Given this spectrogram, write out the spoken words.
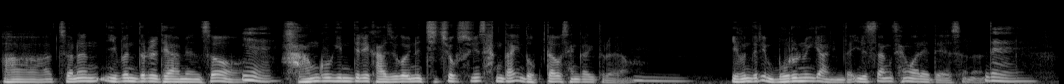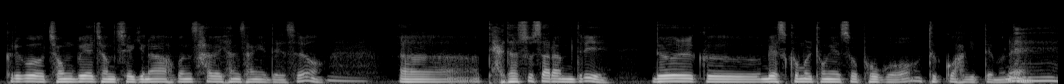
아, 저는 이분들을 대하면서 예. 한국인들이 가지고 있는 지적 수준이 상당히 높다고 생각이 들어요. 음, 이분들이 모르는 게 아닙니다. 일상생활에 대해서는. 네. 그리고 정부의 정책이나 혹은 사회 현상에 대해서요. 음, 어, 대다수 사람들이 늘 그 매스컴을 통해서 보고 듣고 하기 때문에 네.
